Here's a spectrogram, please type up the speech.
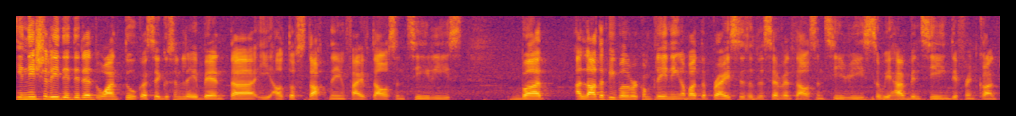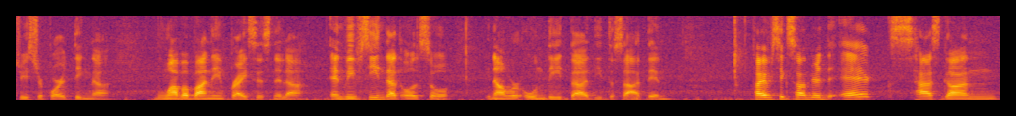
Initially, they didn't want to kasi gusto nila ibenta, i-out of stock na yung 5000 series. But a lot of people were complaining about the prices of the 7000 series. So we have been seeing different countries reporting na bumababa na yung prices nila. And we've seen that also in our own data dito sa atin. 5600X has gone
